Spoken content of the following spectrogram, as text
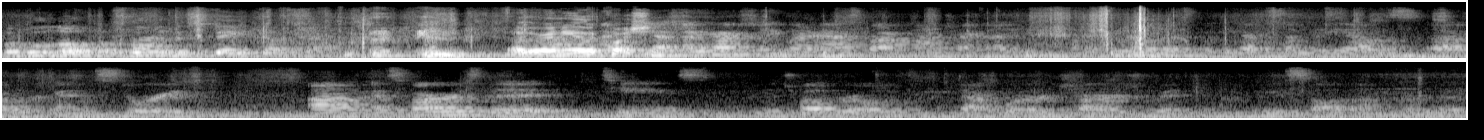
But who local, who in the state does that? Are there any other questions? I actually want to ask Bob, I'm not trying to kind of derail this, but we have somebody else, uh, working on the story. Um, as far as the teens, the twelve-year-olds that were charged with the assault on, or the,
